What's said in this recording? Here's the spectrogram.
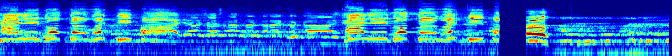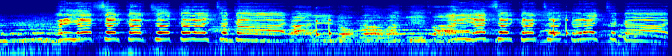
खाली डोकं वरती पाय. या शासनाचं करायचं काय? खाली डोकं वरती पाय. काय अरे या सरकारचं करायचं काय?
